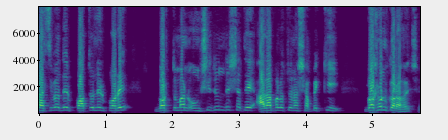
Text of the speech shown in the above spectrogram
ফ্যাসিবাদের পতনের পরে বর্তমান অংশীজনদের সাথে আলাপ আলোচনা সাপেক্ষেই গঠন করা হয়েছে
